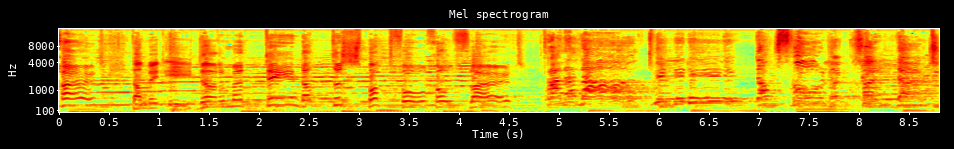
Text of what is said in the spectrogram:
guit. Dan weet ieder meteen dat de spotvogel fluit Tralala, twilididi, dat vrolijk geluid.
